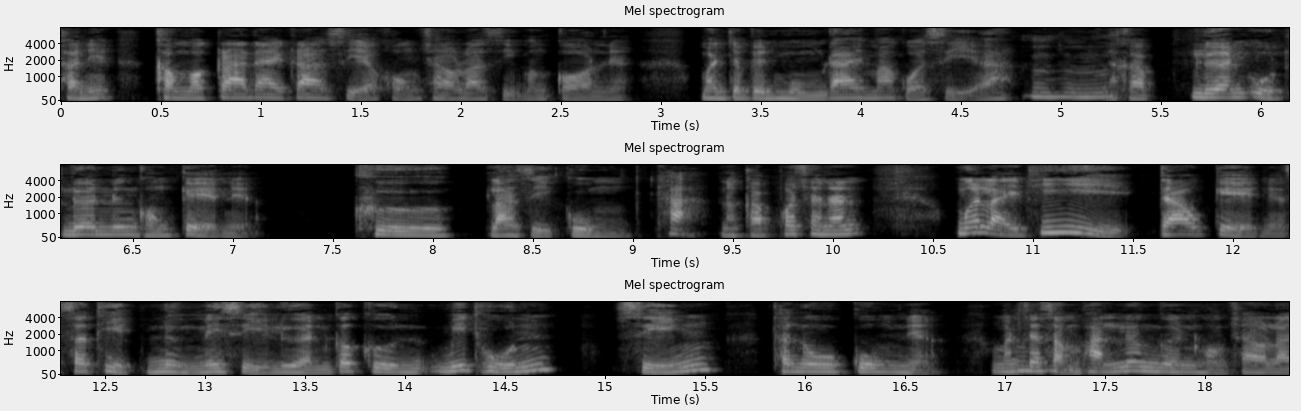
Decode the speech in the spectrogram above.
คราวนี้คำว่ากล้าได้กล้าเสียของชาวราศีมังกรเนี่ย มันจะเป็นมุมได้มากกว่าเสียอือหือนะครับ เรือนอุดเรือนหนึ่งของเกตเนี่ย คือราศีกุมค่ะนะครับ เพราะฉะนั้นเมื่อไหร่ที่ดาวเกตเนี่ยสถิตหนึ่งในสี่เรือนก็คือมิถุน สิงห์ธนูกุมเนี่ย มันจะอือฮึสัมพันธ์เรื่องเงินของชาวรา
